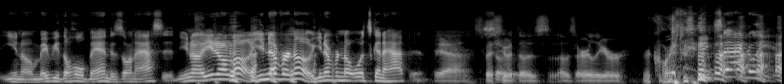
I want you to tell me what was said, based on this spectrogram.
you know maybe the whole band is on acid you know you don't know you never know you never know what's gonna happen yeah, especially with those those earlier recordings. exactly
